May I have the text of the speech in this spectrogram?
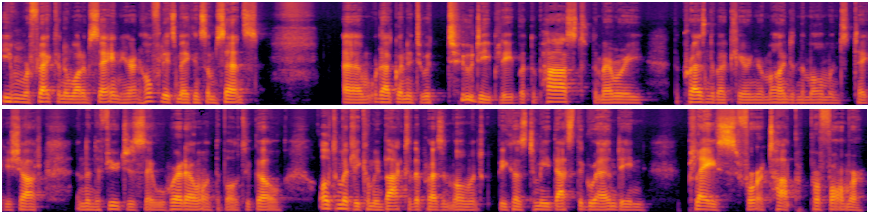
even reflecting on what I'm saying here, and hopefully it's making some sense um, without going into it too deeply. But the past, the memory, the present about clearing your mind in the moment, take a shot, and then the future to say, well, where do I want the ball to go? Ultimately, coming back to the present moment, because to me, that's the grounding place for a top performer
